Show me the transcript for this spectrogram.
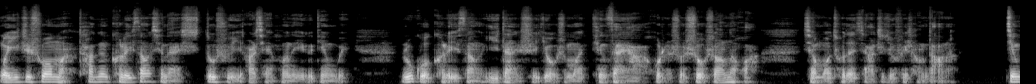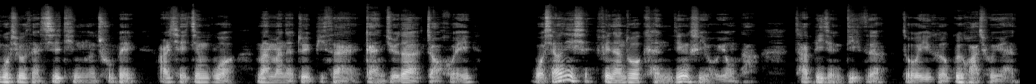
我一直说嘛，他跟克雷桑现在是都属于二前锋的一个定位。如果克雷桑一旦是有什么停赛啊，或者说受伤的话，小摩托的价值就非常大了。经过休赛期体能的储备，而且经过慢慢的对比赛感觉的找回，我相信费南多肯定是有用的。他毕竟底子作为一个规划球员，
